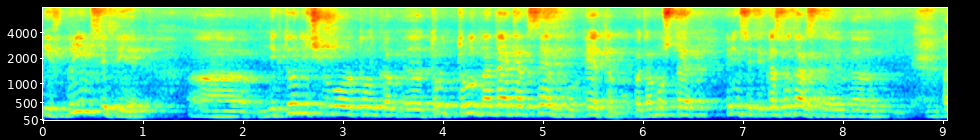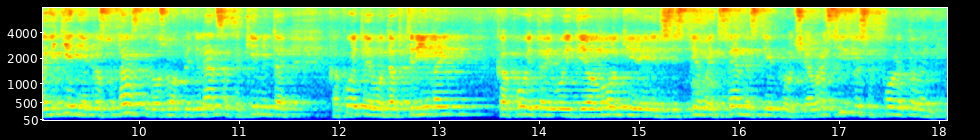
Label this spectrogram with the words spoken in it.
и в принципе а, никто ничего толком, э, трудно дать оценку этому, потому что, в принципе, государственное э, поведение государства должно определяться какими-то, какой-то его доктриной, какой-то его идеологией, системой ценностей и прочее. А в России до сих пор этого нет.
